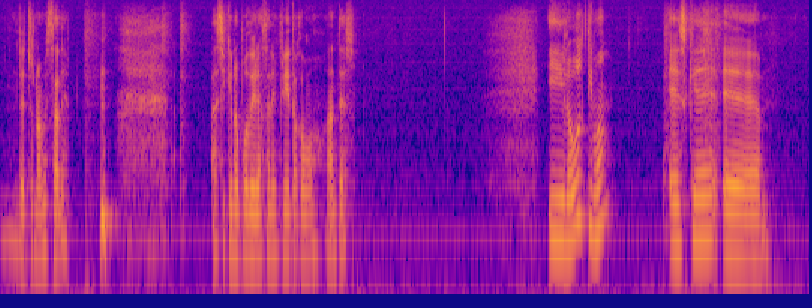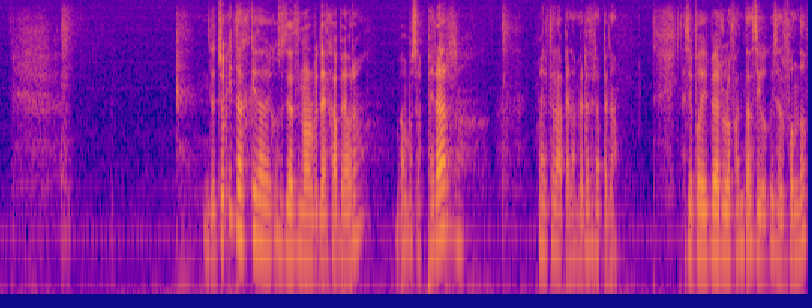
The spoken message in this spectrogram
De hecho no me sale. Así que no puedo ir hasta el infinito como antes. Y lo último es que eh, De hecho, quizás, quizás consigo hacer una órbita de escape ahora. Vamos a esperar. Merece la pena, merece la pena. Así podéis ver lo fantástico que es el fondo.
